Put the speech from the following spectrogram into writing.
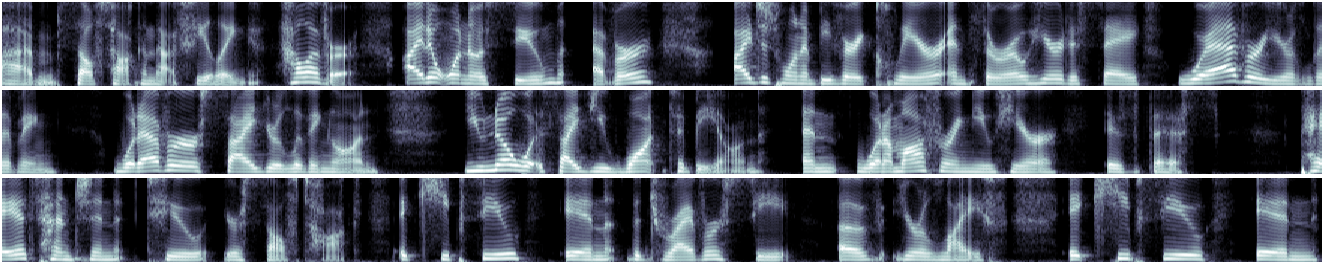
um, self talk and that feeling. However, I don't want to assume ever. I just want to be very clear and thorough here to say wherever you're living, whatever side you're living on, you know what side you want to be on. And what I'm offering you here is this pay attention to your self talk. It keeps you in the driver's seat of your life. It keeps you in,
